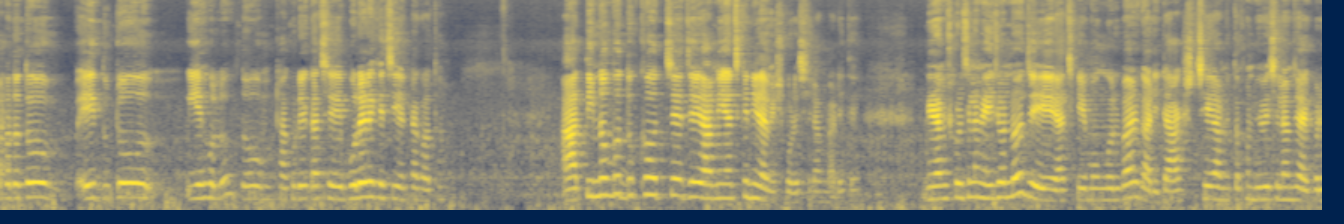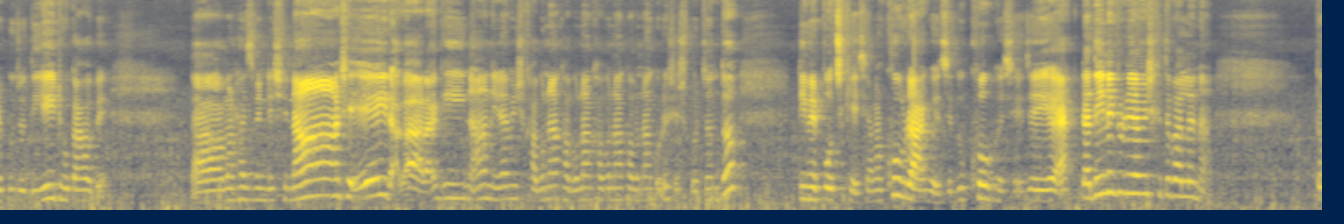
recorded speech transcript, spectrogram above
আপাতত এই দুটো ইয়ে হলো। তো ঠাকুরের কাছে বলে রেখেছি একটা কথা। আর তিন নম্বর দুঃখ হচ্ছে যে, আমি আজকে নিরামিষ করেছিলাম বাড়িতে। নিরামিষ করেছিলাম এই জন্য যে, আজকে মঙ্গলবার গাড়িটা আসছে। আমি তখন ভেবেছিলাম যে, একবারে পুজো দিয়েই ঢোকা হবে। তা আমার হাজব্যান্ড এসে, না সেই রাগারাগি না, নিরামিষ, খাব না খাব না খাব না খাব না করে শেষ পর্যন্ত ডিমের পোচ খেয়েছে। আমার খুব রাগ হয়েছে, দুঃখও হয়েছে যে, একটা দিন একটু নিরামিষ খেতে পারলে না। তো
